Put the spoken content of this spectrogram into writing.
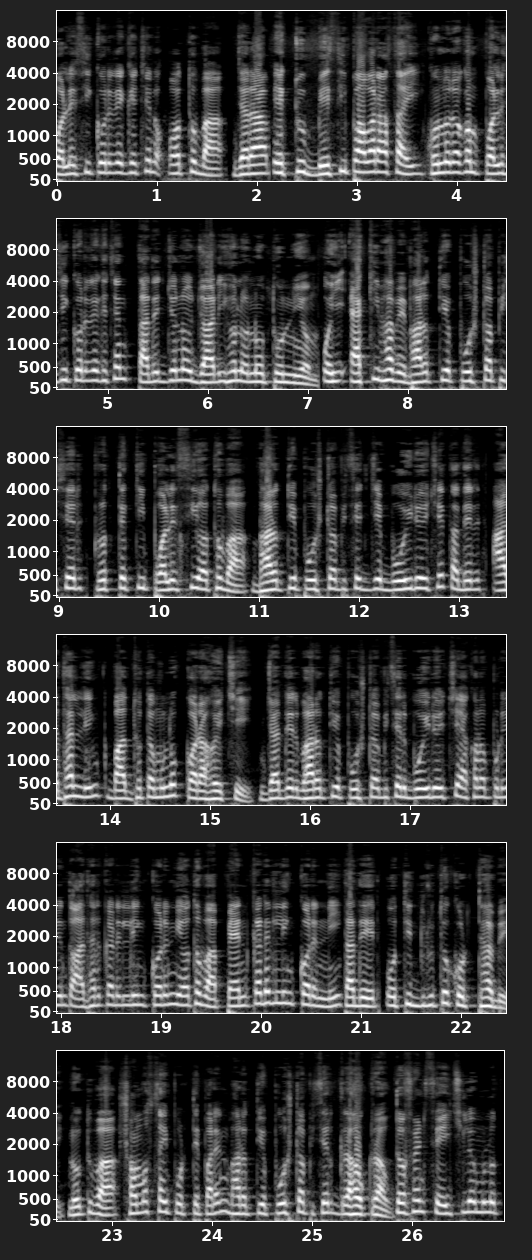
পলিসি করে রেখেছেন অথবা যারা একটু বেশি পাওয়ার আশায় কোন রকম পলিসি করে রেখেছেন, তাদের জন্য জারি হলো নতুন নিয়ম। ওই একইভাবে ভারতীয় পোস্ট অফিসের প্রত্যেকটি পলিসি অথবা ভারতীয় পোস্ট অফিসের যে বই রয়েছে, তাদের আধার লিঙ্ক বাধ্যতামূলক করা হয়েছে। যাদের ভারতীয় পোস্ট অফিসের বই রয়েছে, এখনও পর্যন্ত আধার কার্ডের লিঙ্ক করেননি অথবা প্যান কার্ডের লিঙ্ক করেননি, তাদের অতি দ্রুত করতে হবে। নতুবা সমস্যায় পড়তে পারেন ভারতীয় পোস্ট অফিসের গ্রাহকরাও। তো ফ্রেন্ডস এই ছিল মূলত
